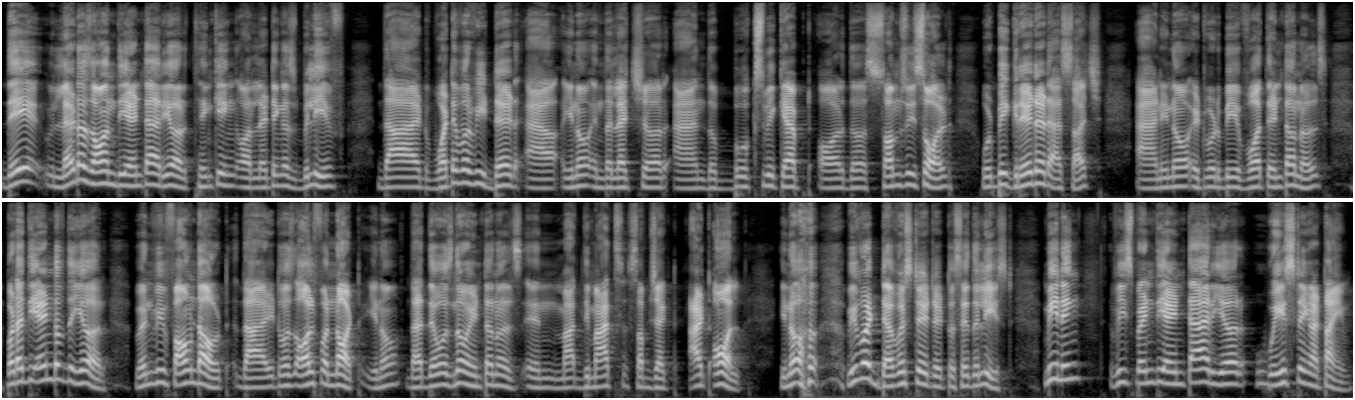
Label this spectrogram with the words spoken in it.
they led us on the entire year thinking or letting us believe that whatever we did uh, you know in the lecture and the books we kept or the sums we solved would be graded as such and you know it would be worth internals but at the end of the year when we found out that it was all for naught, you know, that there was no internals in math, the math subject at all, you know, we were devastated to say the least. Meaning, we spent the entire year wasting our time.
